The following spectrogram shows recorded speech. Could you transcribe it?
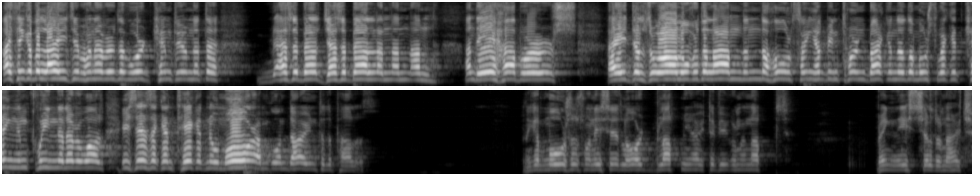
I think of Elijah whenever the word came to him that the Jezebel, Jezebel and, and, and, And Ahab was idols were all over the land, and the whole thing had been turned back into the most wicked king and queen that ever was. He says, I can take it no more. I'm going down to the palace. Think of Moses when he said, Lord, blot me out if you're going to not bring these children out.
